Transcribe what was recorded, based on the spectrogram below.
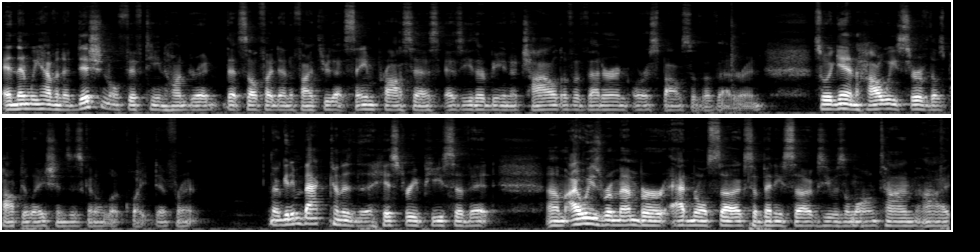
And then we have an additional 1,500 that self identified through that same process as either being a child of a veteran or a spouse of a veteran. So, again, how we serve those populations is going to look quite different. Now, getting back kind of the history piece of it, um, I always remember Admiral Suggs, so Benny Suggs. He was a long time, uh,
